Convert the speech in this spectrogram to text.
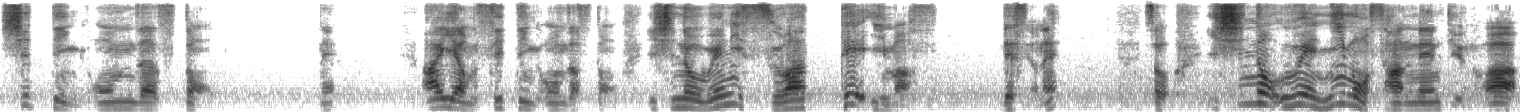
sitting on the stone。ね。I am sitting on the stone。石の上に座っています。ですよね。そう。石の上にも3年っていうのは、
